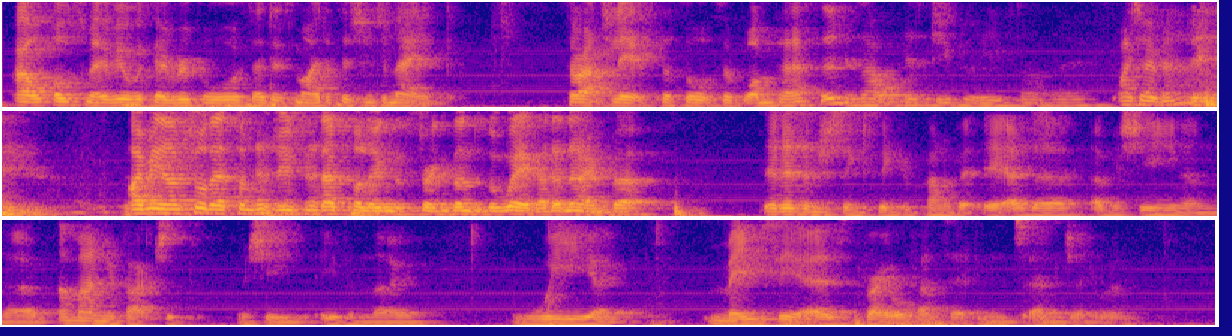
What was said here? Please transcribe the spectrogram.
ultimately we always go. RuPaul always says it's my decision to make. So actually, it's the thoughts of one person. is that what do you believe that though? I don't know. I mean, I'm sure there's some producers they're pulling the strings under the wig. I don't know, but it is interesting to think of kind of it, it as a, a machine and uh, a manufactured machine, even though we uh, maybe see it as very authentic and, and genuine.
